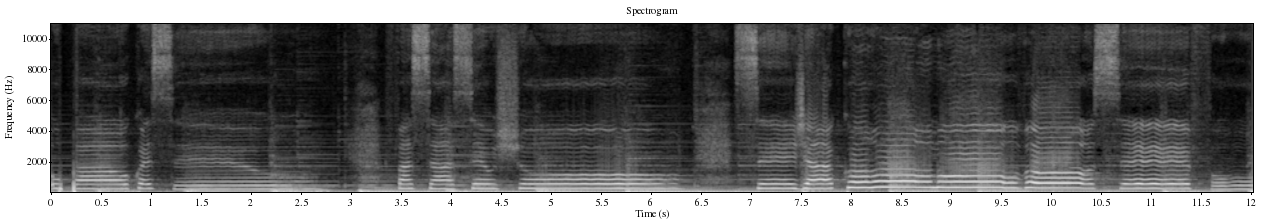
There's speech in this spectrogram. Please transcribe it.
o palco é seu. Faça seu show, seja como você for.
